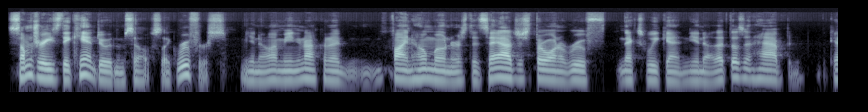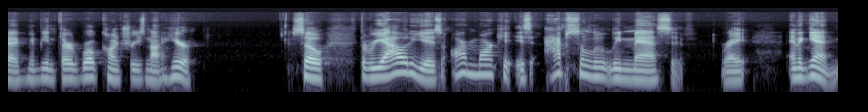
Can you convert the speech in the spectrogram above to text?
Some trades they can't do it themselves, like roofers. You know, I mean, you're not going to find homeowners that say, I'll just throw on a roof next weekend. You know, that doesn't happen. Okay. Maybe in third world countries, not here. So the reality is our market is absolutely massive, right? And again,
